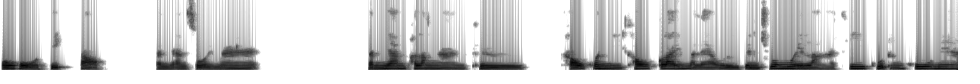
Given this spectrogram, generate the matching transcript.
โอ้โฮ TikTok สัญญาณสวยมาก สัญญาณพลังงานคือเขาคนนี้เข้าใกล้มาแล้ว หรือเป็นช่วงเวลาที่คุณทั้งคู่เนี่ย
